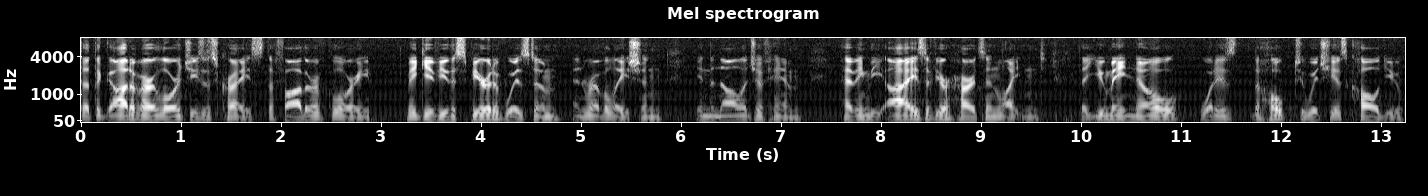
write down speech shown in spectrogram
that the God of our Lord Jesus Christ, the Father of glory, may give you the spirit of wisdom and revelation in the knowledge of him, having the eyes of your hearts enlightened, that you may know what is the hope to which he has called you.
